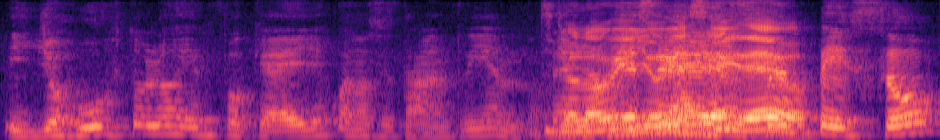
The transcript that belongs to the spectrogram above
Y yo justo los enfoqué a ellos cuando se estaban riendo. Yo lo vi, yo vi ese eso video. empezó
